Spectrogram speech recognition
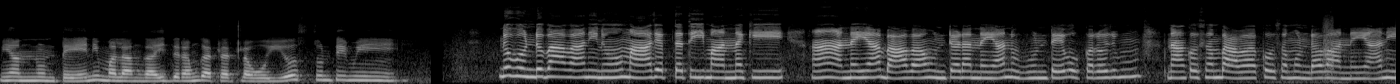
మీ అన్న ఉంటే నిమ్మలంగా ఇద్దరం గట్లట్లా పోయి వస్తుంటే మీ నువ్వు ఉండు బావా నేను మా చెప్తా తీ మా అన్నకి. అన్నయ్య బావా ఉంటాడు అన్నయ్య నువ్వు ఉంటే ఒక్కరోజు నా కోసం బావా కోసం ఉండవా అన్నయ్య అని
